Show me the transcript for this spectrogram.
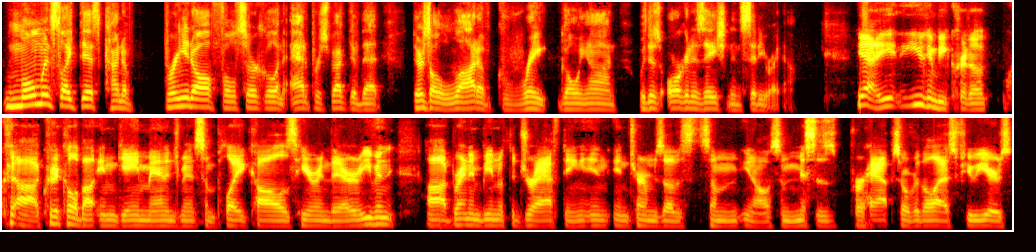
moments like this kind of bring it all full circle and add perspective that there's a lot of great going on with this organization in city right now. Yeah, you, you can be critical uh, critical about in-game management, some play calls here and there. Even uh, Brandon Beane with the drafting in in terms of some you know some misses perhaps over the last few years.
